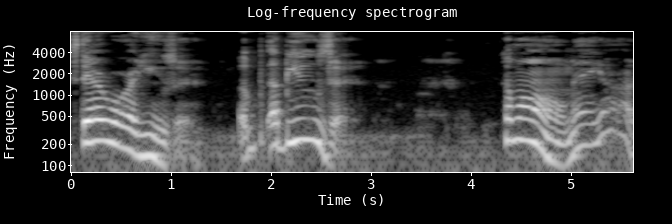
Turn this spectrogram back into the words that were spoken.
steroid user, ab- abuser. Come on, man, y'all.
